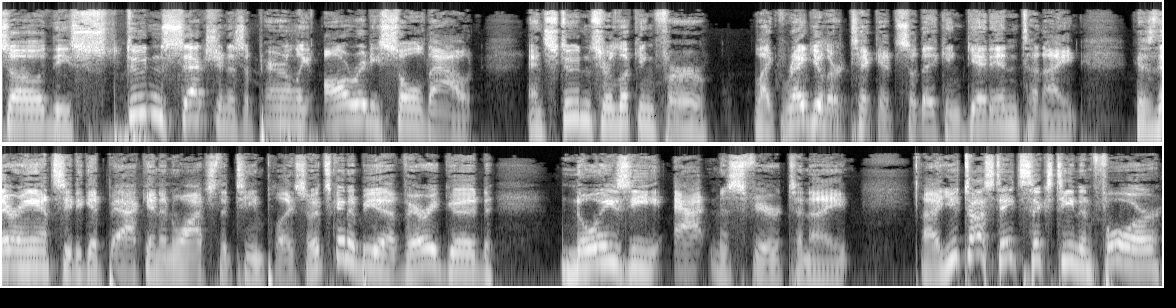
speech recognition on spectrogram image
So the student section is apparently already sold out, and students are looking for like regular tickets so they can get in tonight because they're antsy to get back in and watch the team play. So it's going to be a very good, noisy atmosphere tonight. Uh, Utah State 16 and 4.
